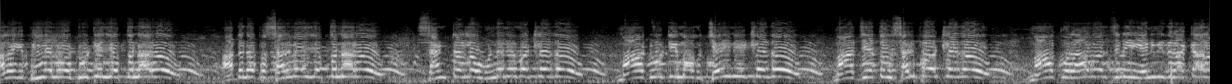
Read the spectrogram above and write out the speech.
అలాగే బిఎల్ఓ డ్యూటీలు చెప్తున్నారు. అదనపు సర్వేలు చెప్తున్నారు. సెంటర్లో ఉండనివ్వట్లేదు. మా డ్యూటీ మాకు చేయనీయట్లేదు. మా జీతం సరిపోవట్లేదు. మాకు రావాల్సిన ఎనిమిది రకాల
